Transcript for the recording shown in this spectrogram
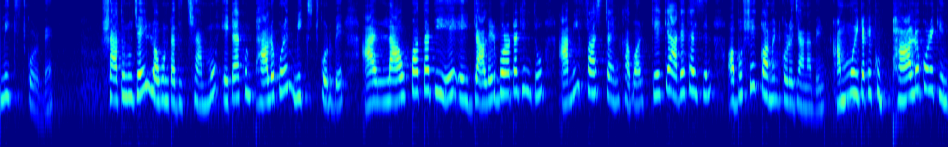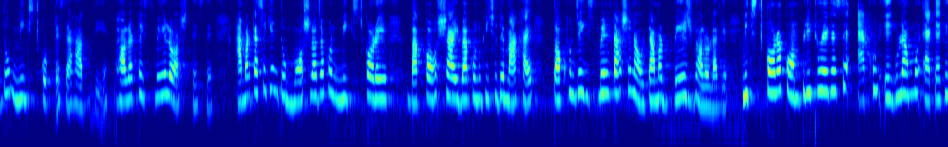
মিক্সড করবে। স্বাদ অনুযায়ী লবণটা দিচ্ছে আম্মু। এটা এখন ভালো করে মিক্সড করবে। আর লাউ পাতা দিয়ে এই ডালের বড়াটা কিন্তু আমি ফার্স্ট টাইম খাব। আর কে কে আগে খাইছেন অবশ্যই কমেন্ট করে জানাবেন। আম্মু এটাকে খুব ভালো করে কিন্তু মিক্সড করতেছে হাত দিয়ে। ভালো একটা স্মেলও আসতেছে। আমার কাছে কিন্তু মশলা যখন মিক্সড করে বা কষাই বা কোনো কিছুতে মাখায়, তখন যে স্মেলটা আসে না, ওইটা আমার বেশ ভালো লাগে। মিক্সড করা কমপ্লিট হয়ে গেছে। এখন এগুলো আম্মু এক একে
